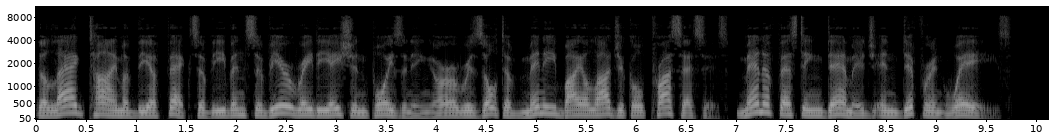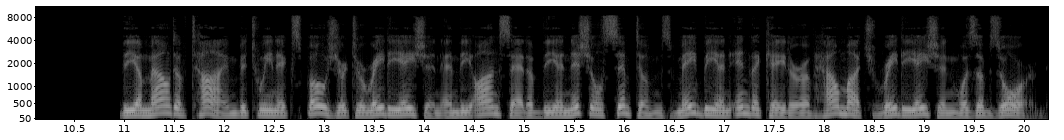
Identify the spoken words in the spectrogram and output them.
The lag time of the effects of even severe radiation poisoning are a result of many biological processes, manifesting damage in different ways. The amount of time between exposure to radiation and the onset of the initial symptoms may be an indicator of how much radiation was absorbed.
